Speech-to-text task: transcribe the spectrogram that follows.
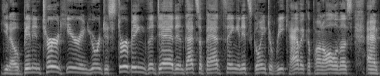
You know, been interred here, and you're disturbing the dead, and that's a bad thing, and it's going to wreak havoc upon all of us. And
